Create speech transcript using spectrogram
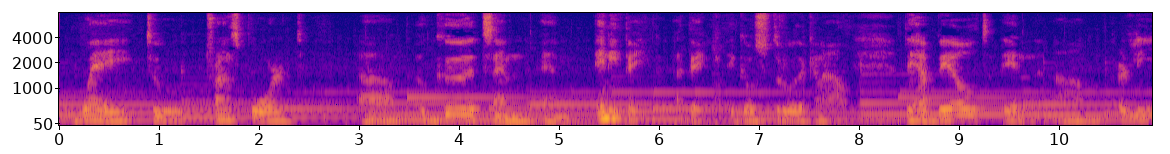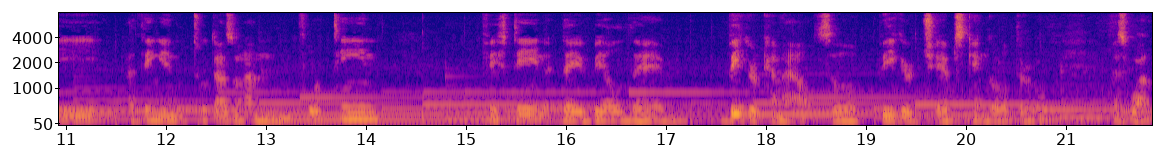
way to transport um, goods and, and anything, I think, it goes through the canal. They have built in um, early, I think in 2014, 15, they built the bigger canal so bigger ships can go through as well.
